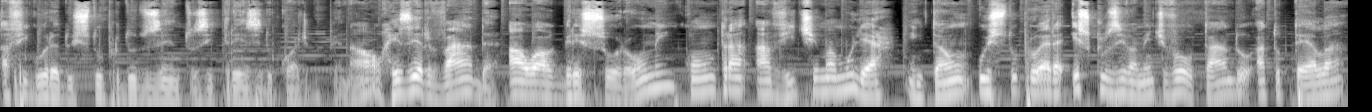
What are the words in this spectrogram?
a figura do estupro do 213 do Código Penal reservada ao agressor homem contra a vítima mulher. Então, o estupro era exclusivamente voltado à tutela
